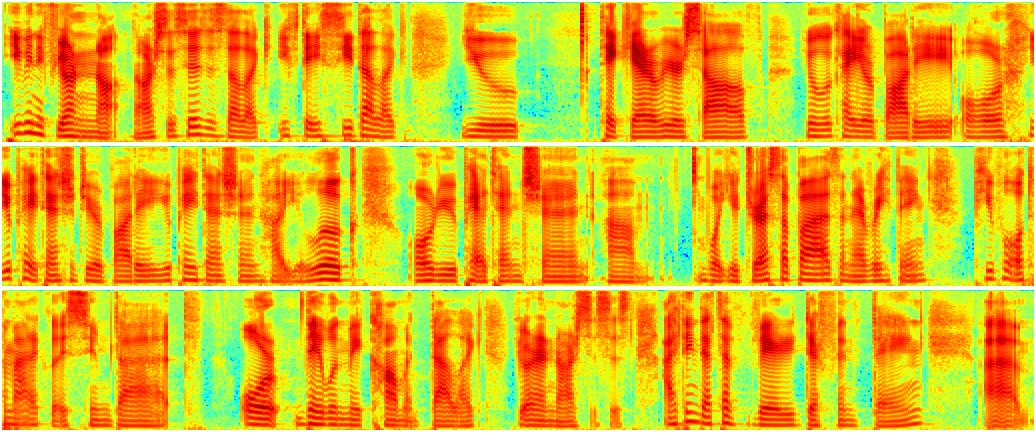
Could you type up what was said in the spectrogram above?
even if you're not narcissist, is that like if they see that like you take care of yourself, you look at your body, or you pay attention to your body, you pay attention how you look, or you pay attention um, what you dress up as and everything, people automatically assume that or they would make comment that like you're a narcissist. I think that's a very different thing um,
